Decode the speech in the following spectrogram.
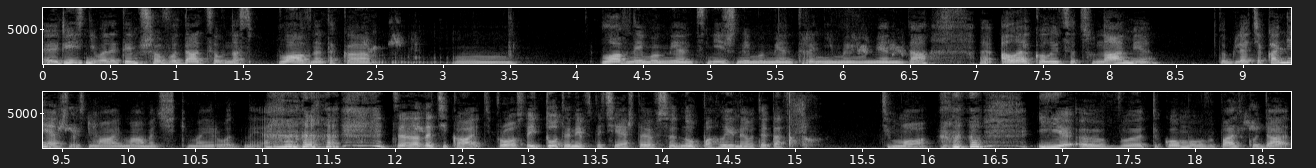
Різні вони тим, що вода це у нас плавна така. Плавний момент, ніжний момент, ранімий момент, да? Але коли це цунамі, то, блядь, яка ніжність, май, мамочки мої родні. Це треба тікати просто. І то ти не втечеш, тебе все одно поглине от ета тьма. І е, в такому випадку, да,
